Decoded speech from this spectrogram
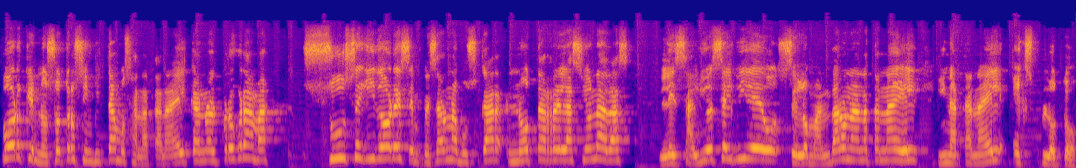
porque nosotros invitamos a Natanael Cano al programa, sus seguidores empezaron a buscar notas relacionadas, le salió ese video, se lo mandaron a Natanael y Natanael explotó.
